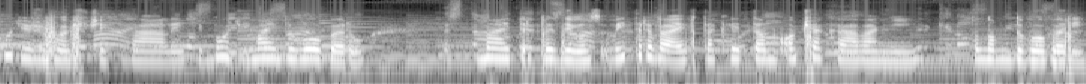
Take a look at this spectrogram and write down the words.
Budeš ho ešte chváliť, buď, maj dôveru. Maj trpezlivosť, vytrvaj v takejtom očakávaní, plnom dôvery.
